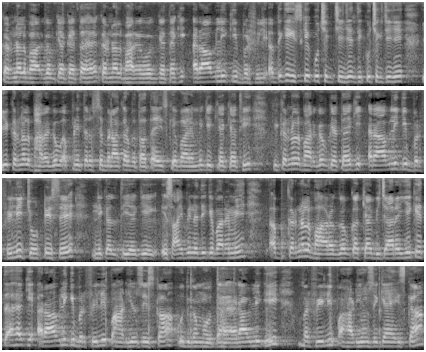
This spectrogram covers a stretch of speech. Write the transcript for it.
कर्नल भार्गव क्या कहता है? कर्नल भार्गव कहता है कि अरावली की बर्फीली। अब देखिए, इसकी कुछ एक चीज़ें थी, कुछ एक चीज़ें ये कर्नल भार्गव अपनी तरफ़ से बनाकर बताता है इसके बारे में कि क्या क्या थी कि कर्नल भार्गव कहता है कि अरावली की बर्फीली चोटी से निकलती है कि साहिबी नदी के बारे में। अब कर्नल भार्गव का क्या विचार है? ये कहता है कि अरावली की बर्फीली पहाड़ियों से इसका उद्गम उद्गम होता है। अरावली की बर्फीली पहाड़ियों से क्या है, इसका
